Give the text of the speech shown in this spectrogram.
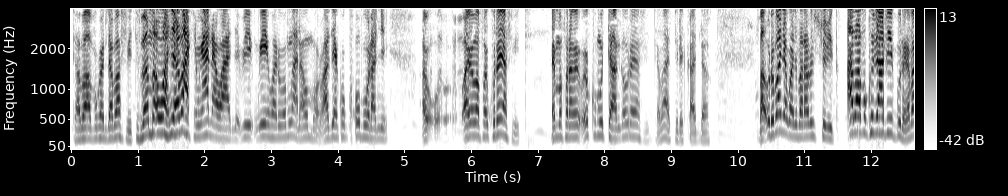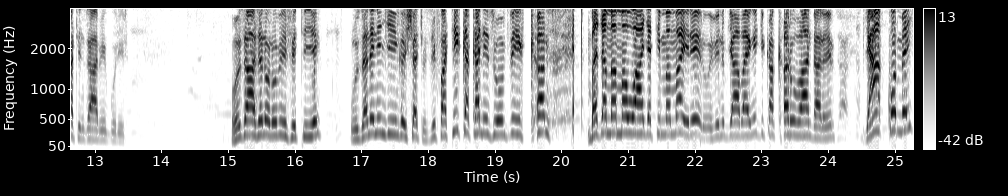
Ndabavuga ndabafite. Mama wanjye bati mwana wanjye wihora uwo mwana w'umuntu agiye kukuburanye. Ayo mafaranga urayafite? Ayo mafaranga yo kumutanga urayafite? Batereka da Ba- urubanza rwanjye bararusubika abavoka uzabigurira bati nzabigurira. Uzaze none ubifitiye uzane n'ingingo eshatu. Zifatika kandi zumvikana. Mbaza mama wanjye ati mama rero ibintu byabaye nk'igikakarubanda rero. Byakomeye.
